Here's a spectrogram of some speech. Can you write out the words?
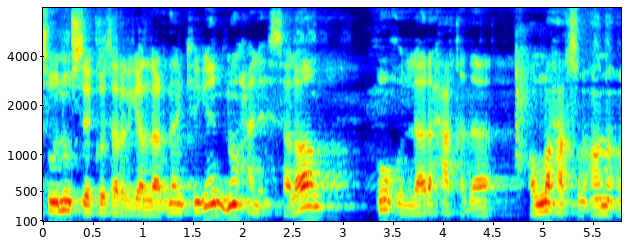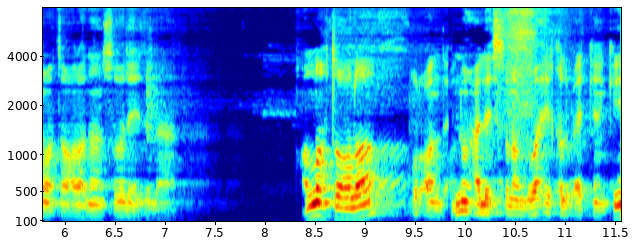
suvni ustiga ko'tarilganlaridan keyin nuh alayhissalom o'g'illari haqida alloh subhanahu va taolodan so'raydilar. Alloh taolo qur'onda nuh alayhissalomga vahiy qilib aytganki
